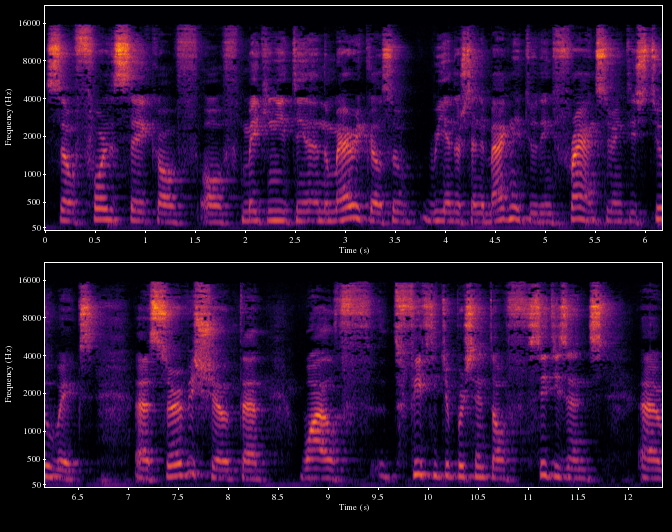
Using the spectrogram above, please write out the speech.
So for the sake of, of making it a numerical, so we understand the magnitude in France during these two weeks, a survey showed that while 52% of citizens uh,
